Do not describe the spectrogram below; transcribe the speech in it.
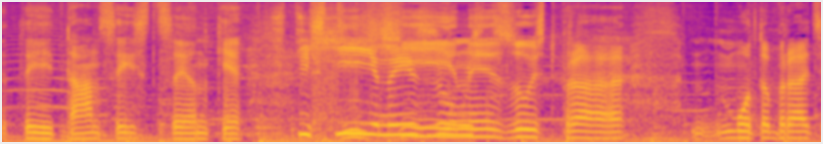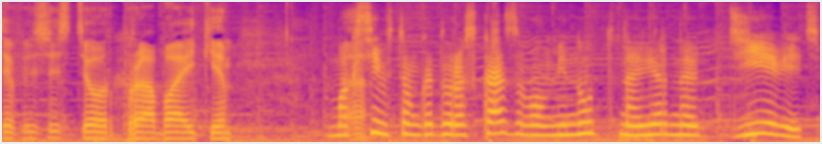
Это и танцы, и сценки, Стихи наизусть. наизусть про мотобратьев и сестер, про байки. Максим в том году рассказывал минут, наверное, 9.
